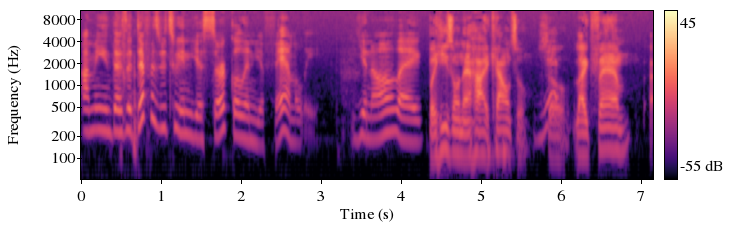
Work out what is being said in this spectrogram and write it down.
I mean, there's a difference between your circle and your family. You know, like But he's on that high council. Yeah. So like, fam, uh,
